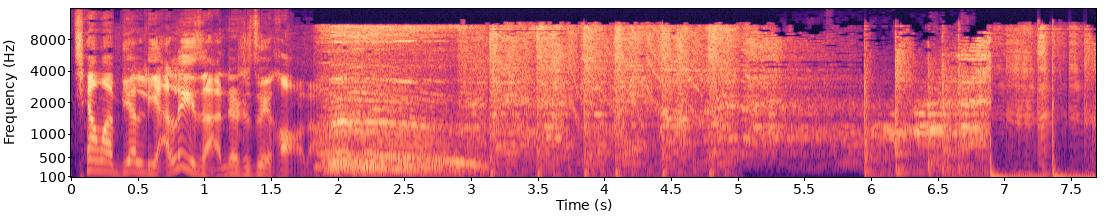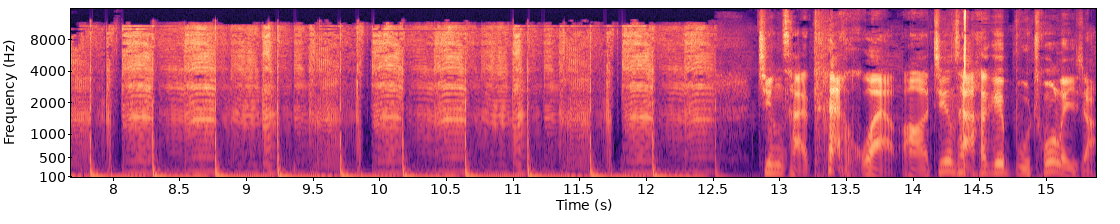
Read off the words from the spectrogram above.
千万别连累咱，这是最好的。精彩太坏了啊！精彩还给补充了一下，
